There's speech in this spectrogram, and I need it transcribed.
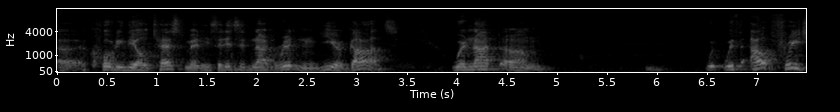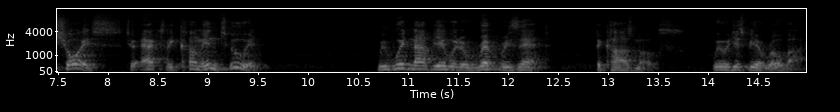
uh, quoting the Old Testament, he said, Is it not written, ye are gods? We're not, um, without free choice to actually come into it, we would not be able to represent the cosmos. We would just be a robot.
